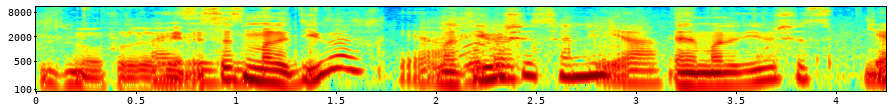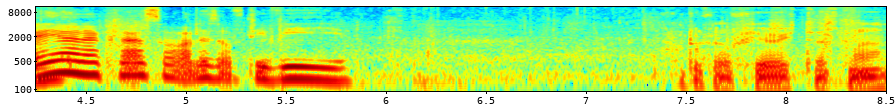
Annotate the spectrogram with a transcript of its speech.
Müssen wir fotografieren. Ist das ein Malediver? Ja. Maledivisches Handy? Ja. Äh, Maledivisches? Ja, ja, na klar, ist auch alles auf die W. Fotografiere ich das mal.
